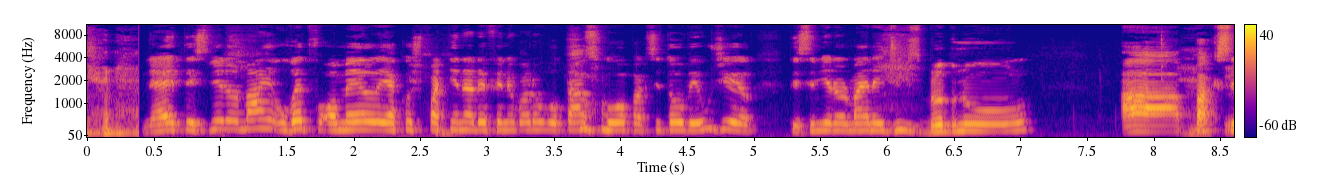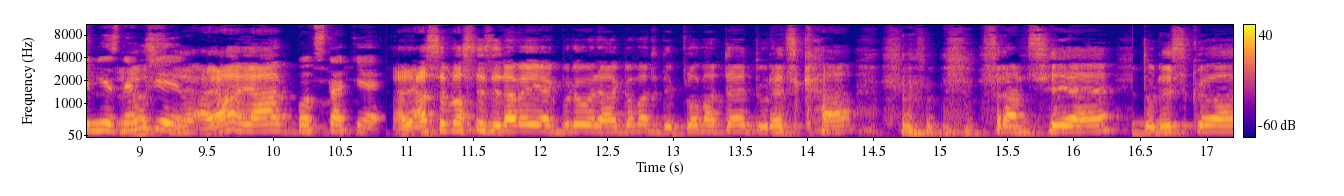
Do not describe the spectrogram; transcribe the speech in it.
ne, ty jsi mě normálně uvedl v omyl jako špatně nadefinovanou otázku a pak si toho využil. Ty jsi mě normálně nejdřív zblbnul a pak si mě zneužil. Jasně, a já, já, v podstatě. A já jsem vlastně zvědavý, jak budou reagovat diplomaté Turecka, Francie, Tunisko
